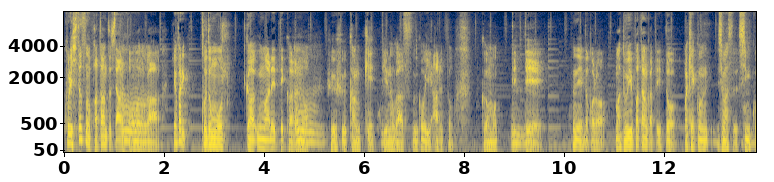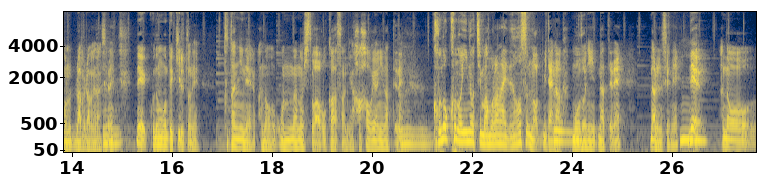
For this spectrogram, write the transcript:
これ一つのパターンとしてあると思うのが、やっぱり子供が生まれてからのん夫婦関係っていうのがすごいあると僕は思ってて、これね、だから、まあどういうパターンかというと、まあ結婚します。新婚ラブラブなんですよね。うんで、子供できるとね、途端にね、あの、女の人はお母さんに母親になってね、うんこの子の命守らないでどうすんのみたいなうん。モードになってね、なるんですよね。うん。で、あの、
